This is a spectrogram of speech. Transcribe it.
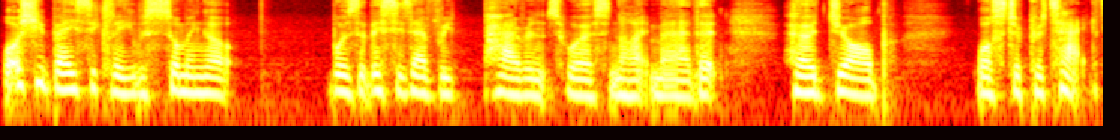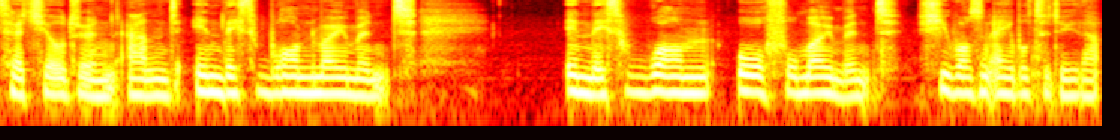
what she basically was summing up was that this is every parent's worst nightmare, that her job was to protect her children. And in this one moment, in this one awful moment, she wasn't able to do that.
